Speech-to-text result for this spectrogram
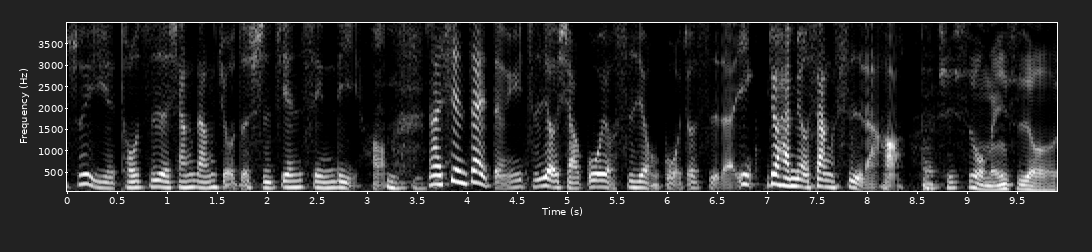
所以也投资了相当久的时间心力，哈。那现在等于只有小郭有试用过就是了，一就还没有上市了，哈。对，其实我们一直有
